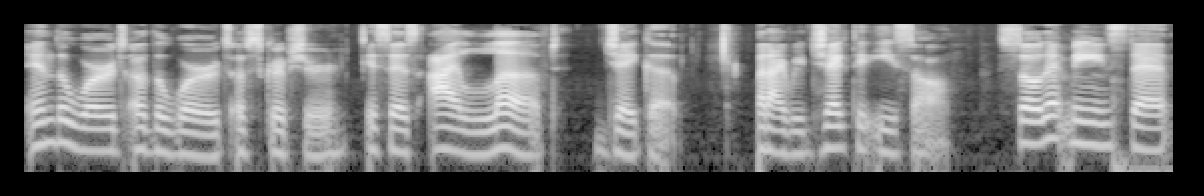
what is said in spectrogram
in the words of the words of scripture, it says, I loved Jacob, but I rejected Esau. So that means that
